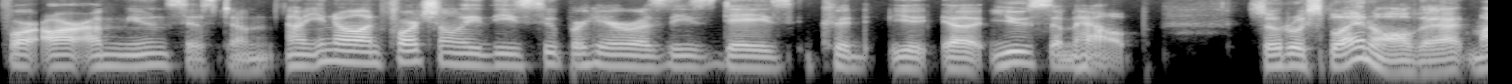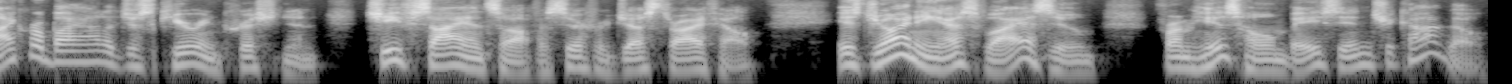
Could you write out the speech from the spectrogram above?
for our immune system. Uh, you know, unfortunately, these superheroes these days could uh, use some help. So, to explain all that, microbiologist Kiran Krishnan, Chief Science Officer for Just Thrive Health, is joining us via Zoom from his home base in Chicago.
